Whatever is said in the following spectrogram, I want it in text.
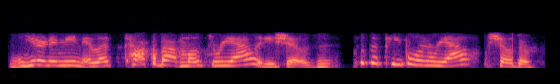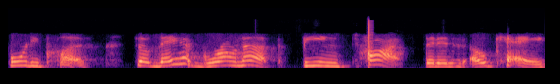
You know what I mean? And let's talk about most reality shows. Most of the people in reality shows are 40 plus. So they have grown up being taught that it's okay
